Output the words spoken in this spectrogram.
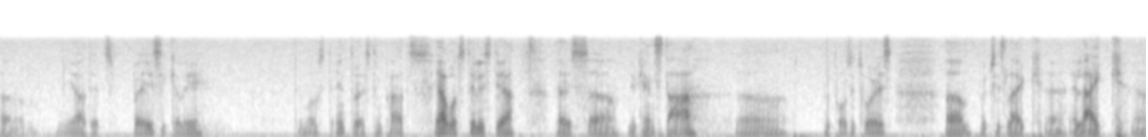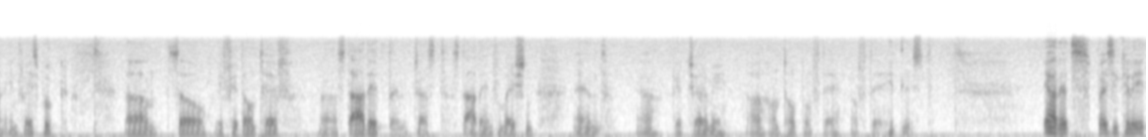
um, yeah that's basically the most interesting parts. Yeah what still is there there is uh, you can star uh, repositories um, which is like uh, a like uh, in Facebook um, so if you don't have uh, started then just start the information and yeah, get Jeremy uh, on top of the of the hit list yeah that's basically it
